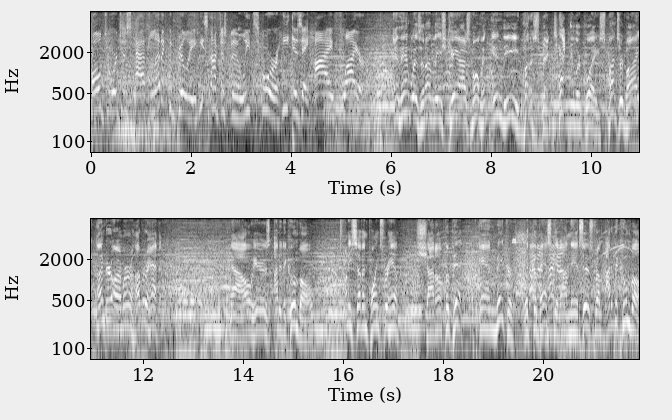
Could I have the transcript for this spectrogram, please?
Paul George's athletic ability. He's not just an elite scorer, he is a high flyer. And that was an unleashed chaos moment indeed. What a spectacular play. Sponsored by Under Armour Hover Havoc. Now here's Antetokounmpo. 27 points for him. Shot off the pick. And Maker with the basket on the assist from Antetokounmpo.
